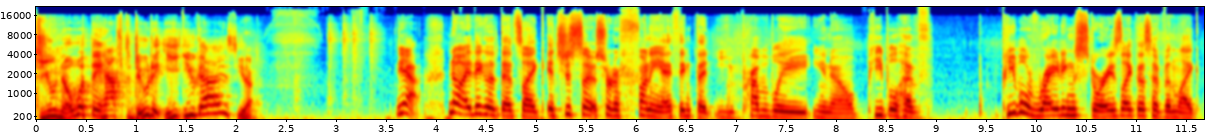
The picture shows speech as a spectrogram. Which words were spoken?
Do you know what they have to do to eat you guys? Know. Yeah. No, I think that that's like it's just so, sort of funny. I think that you probably, you know, people have people writing stories like this have been like,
